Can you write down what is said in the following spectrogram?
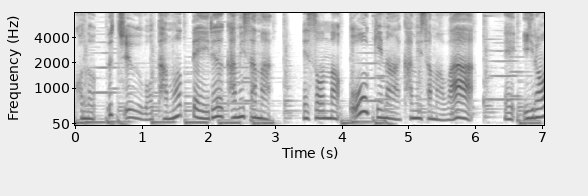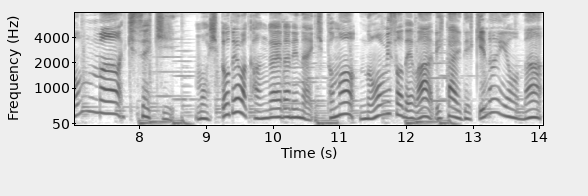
この宇宙を保っている神様そんな大きな神様はいろんな奇跡もう人では考えられない人の脳みそでは理解できないような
